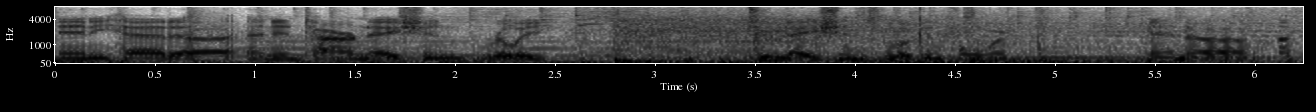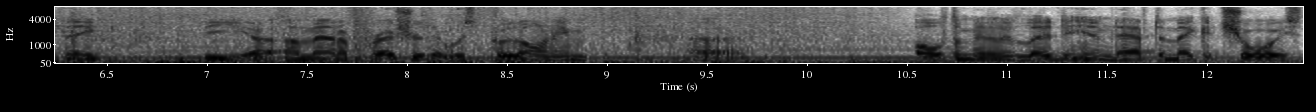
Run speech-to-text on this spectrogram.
and he had uh, an entire nation, really two nations, looking for him. And uh, I think the uh, amount of pressure that was put on him ultimately led to him to have to make a choice.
